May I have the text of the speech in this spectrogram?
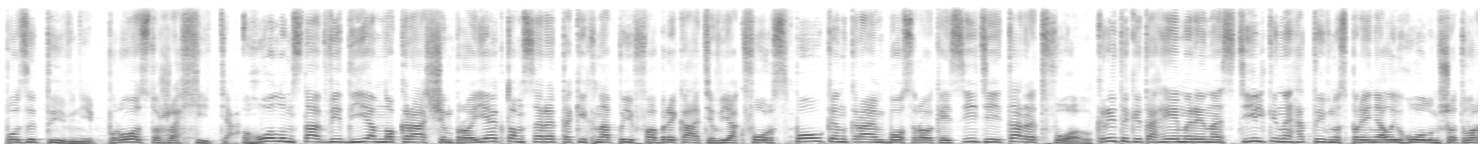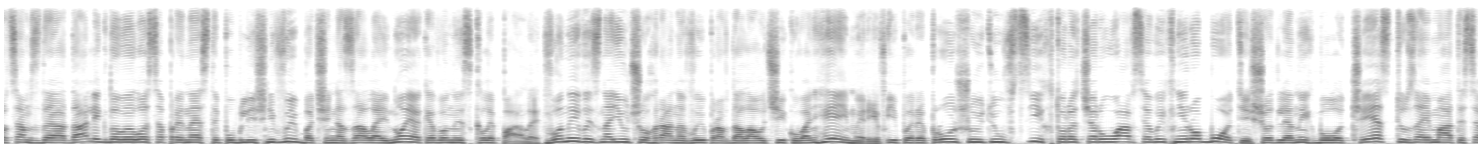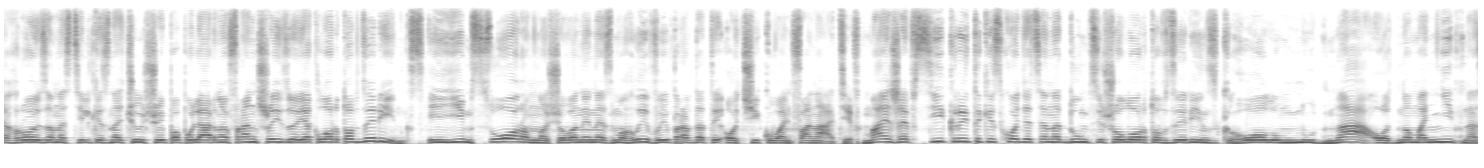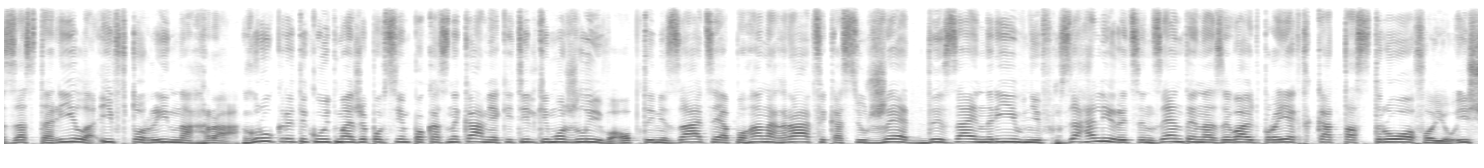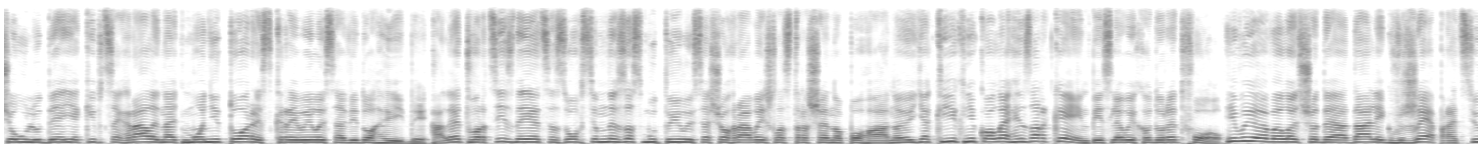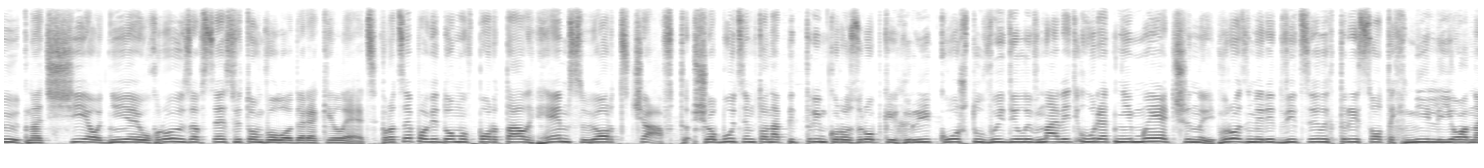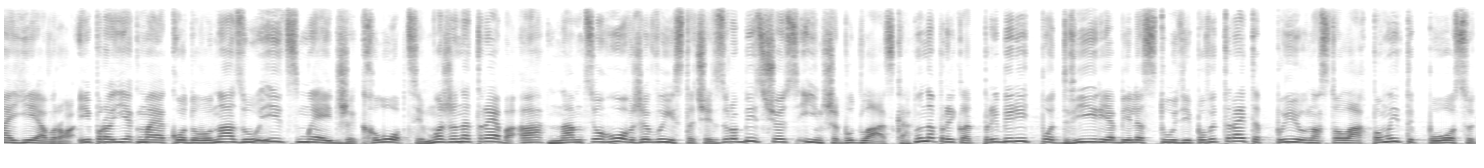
позитивні. Просто жахіття. Голум став від'ємно кращим проєктом серед таких напівфабрикатів, як Forspoken, Crime Boss Rocket City та Redfall. Критики та геймери настільки негативно сприйняли Голум, що творцям з Deadalic довелося принести публічні вибачення за лайно, яке вони склепали. Вони визнають, що гра не виправдала очікувань геймерів і перепрошують у всіх, хто розчарувався в їхній роботі, що для них було честю займатися грою за настільки значущою і популярною франшизою, як Lord of the Rings. І їм соромно, що вони не змогли виправдати очікувань фанатів. Майже всі критики сходяться на думці, що Lord of the Rings Gollum нудна, одноманітна, застаріла і вторинна гра. Гру критикують майже по всім показникам, які тільки можливо. Оптимізація, погана графіка, сюжет, дизайн рівнів. Взагалі рецензенти називають проєкт катастрофою, і що у людей, які в це грали, навіть монітори скривилися від огиди. Але творці, здається, зовсім не засмутилися, що гра вийшла страшенно поганою, як їхні колеги з Arkane після виходу Redfall. І виявилось, що Deadalic вже працюють над ще однією грою за всесвітом володаря кілець. Про це повідомив портал Games World Shaft, що буцімто на підтримку розробки гри кошту виділив навіть уряд Німеччини в розмірі 2,3 мільйона євро. І і проєкт має кодову назву It's Magic. Хлопці, може не треба, а нам цього вже вистачить. Зробіть щось інше, будь ласка. Ну, наприклад, приберіть подвір'я біля студії, повитирайте пил на столах, помийте посуд,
